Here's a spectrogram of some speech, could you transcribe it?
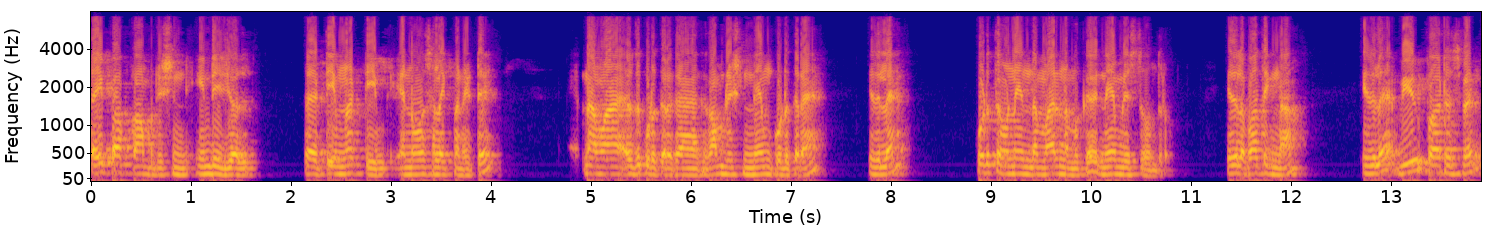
டைப் ஆஃப் காம்படிஷன் இண்டிவிஜுவல் டீம்னா டீம் என்னவோ செலக்ட் பண்ணிட்டு நான் இது கொடுக்குற காம்படிஷன் நேம் கொடுக்குறேன். இதுல கொடுத்த உடனே இந்த மாதிரி நமக்கு நேம் லிஸ்ட் வந்துடும் இதுல பாத்தீங்கன்னா இதுல வியூ பார்ட்டிசிபென்ட்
